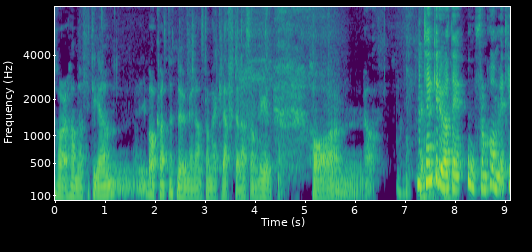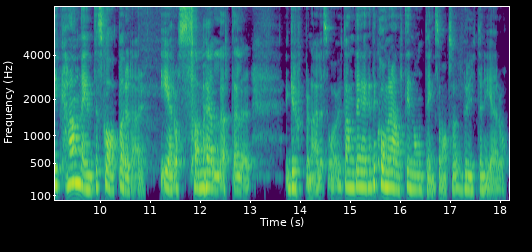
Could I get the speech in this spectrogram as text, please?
har hamnat lite grann i bakvattnet nu medan de här krafterna som vill ha ja, men tänker du att det är ofrånkomligt? Vi kan inte skapa det där eros-samhället eller grupperna eller så. Utan det, det kommer alltid någonting som också bryter ner och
